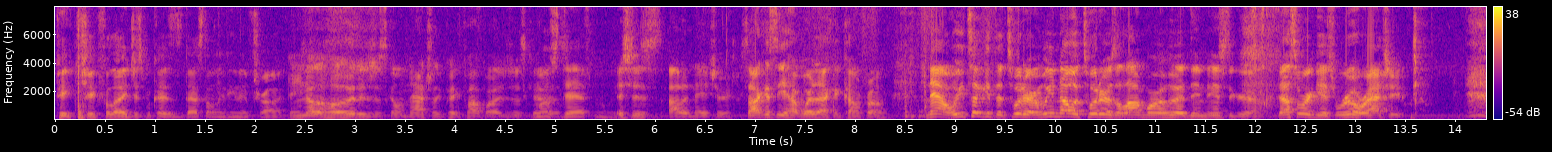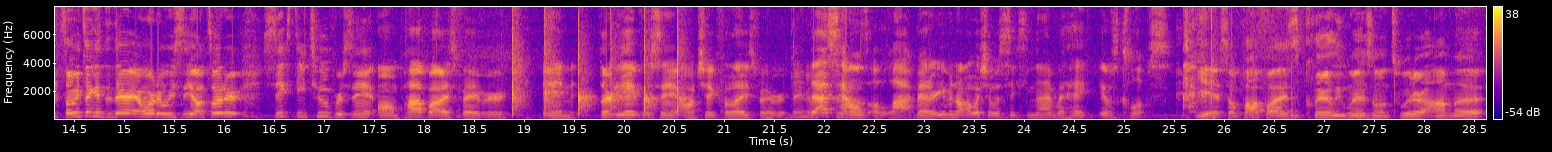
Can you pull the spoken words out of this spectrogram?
pick Chick Fil A just because that's the only thing they've tried. And you know the whole hood is just gonna naturally pick Popeyes just cause. Most definitely. it's just out of nature. So I can see how where that could come from. Now we took it to Twitter, and we know Twitter is a lot more hood than Instagram. That's where it gets real ratchet. so we took it to there, and what do we see on Twitter? 62% on Popeyes' favor and 38% on Chick Fil A's favor. That what's up. sounds a lot better, even though I wish it was 69. But hey, it was close. yeah, so Popeyes clearly wins on Twitter. I'm a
